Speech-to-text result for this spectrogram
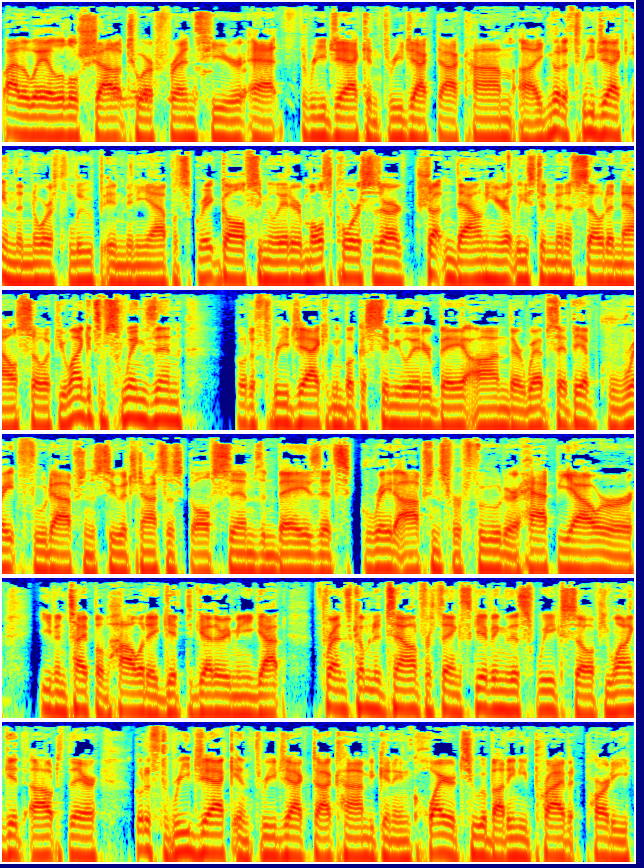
By the way, a little shout out to our friends here at 3Jack and 3Jack.com. Uh, you can go to 3Jack in the North Loop in Minneapolis. Great golf simulator. Most courses are shutting down here, at least in Minnesota now. So if you want to get some swings in, go to 3Jack. You can book a simulator bay on their website. They have great food options too. It's not just golf sims and bays. It's great options for food or happy hour or even type of holiday get together. I mean, you got friends coming to town for Thanksgiving this week. So if you want to get out there, go to 3Jack and 3Jack.com. You can inquire too about any private party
